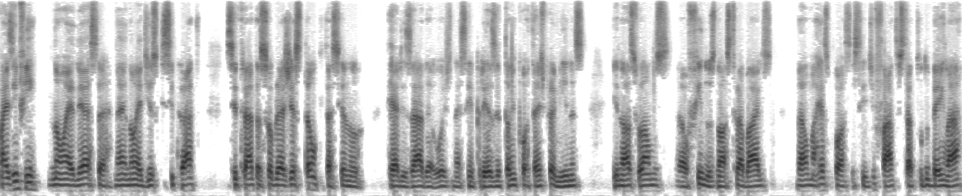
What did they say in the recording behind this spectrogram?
Mas, enfim, não é dessa, né, não é disso que se trata se trata sobre a gestão que está sendo realizada hoje nessa empresa tão importante para Minas e nós vamos, ao fim dos nossos trabalhos, dar uma resposta se de fato está tudo bem lá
